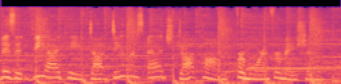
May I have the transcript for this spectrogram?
Visit vip.dealersedge.com for more information.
